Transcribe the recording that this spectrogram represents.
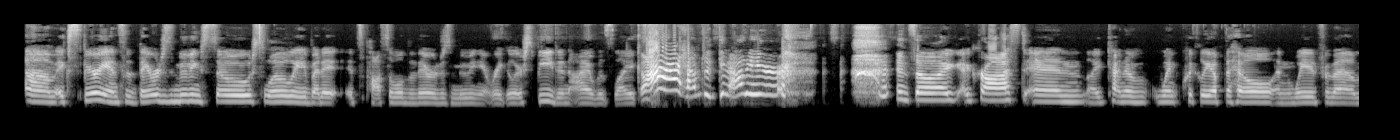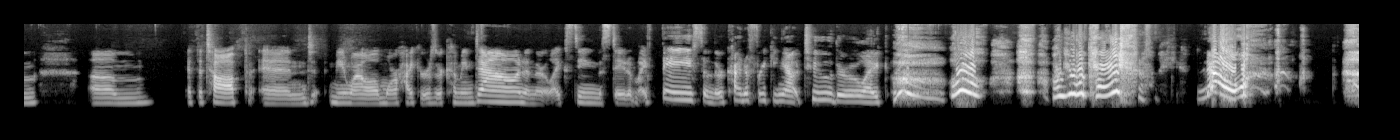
um, experience that they were just moving so slowly, but it, it's possible that they were just moving at regular speed. And I was like, ah, I have to get out of here. and so I, I crossed and like kind of went quickly up the hill and waited for them um, at the top. And meanwhile, more hikers are coming down and they're like seeing the state of my face and they're kind of freaking out too. They're like, oh, are you okay? Like, no.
